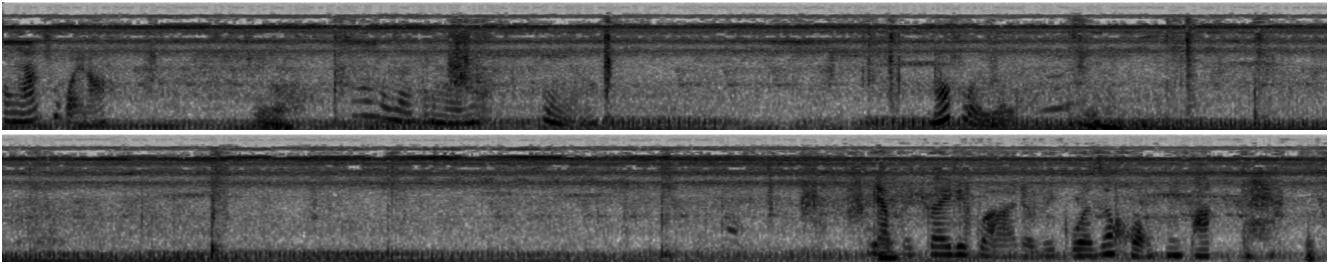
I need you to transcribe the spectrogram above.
ตรงนั้นสวยนะจริงเหรอบันไดตรงนั้นอะสวยนะ เนาะสวยเลยอะอืมอย่าไปใกล้ดีกว่า เดี๋ยวไปกลัวเจ้าของห้องพักแต่โอเค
